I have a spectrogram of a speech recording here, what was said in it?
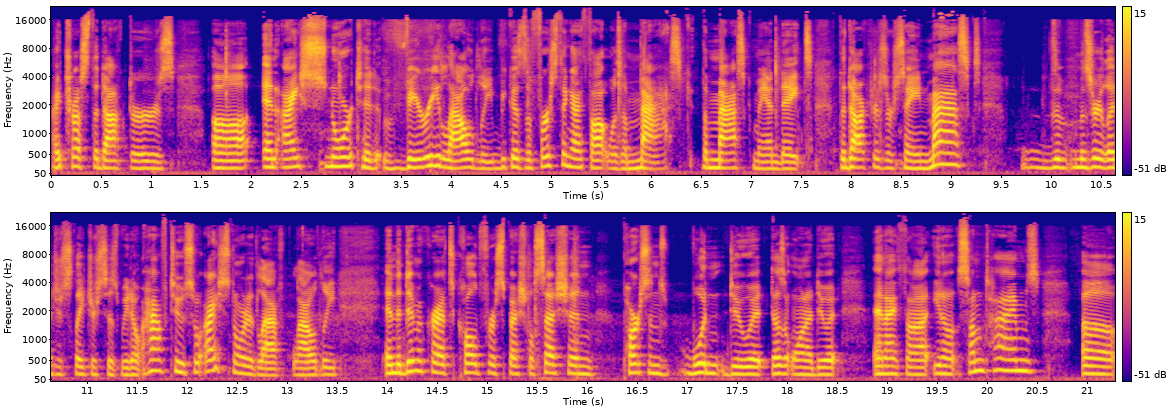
I trust the doctors. Uh, and I snorted very loudly because the first thing I thought was a mask, the mask mandates. The doctors are saying masks. The Missouri legislature says we don't have to. So I snorted laugh loudly. And the Democrats called for a special session. Parsons wouldn't do it, doesn't want to do it. And I thought, you know, sometimes uh,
